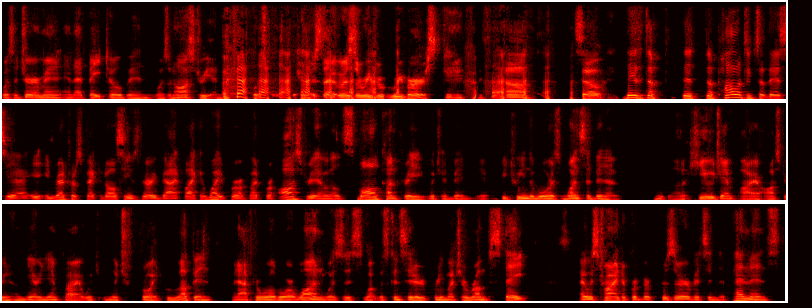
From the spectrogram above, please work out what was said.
was a German and that Beethoven was an Austrian. it was the, it was the re- reverse. Um, so there's the, the, the politics of this. Yeah, in, in, retrospect, it all seems very black, black and white. For but for Austria, a small country which had been between the wars, once had been a, a huge empire, Austrian-Hungarian Empire, which which Freud grew up in. But after World War One, was this what was considered pretty much a rump state. It was trying to pre- preserve its independence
